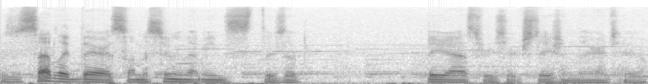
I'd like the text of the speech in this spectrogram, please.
There's a satellite there, so I'm assuming that means there's a big ass research station there too.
